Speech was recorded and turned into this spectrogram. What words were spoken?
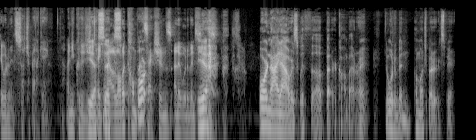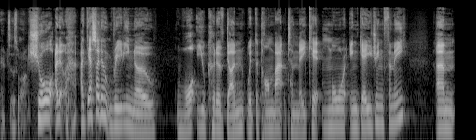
it would have been such a better game, and you could have just Yeah, taken out a lot of combat Or- sections, and it would have been Yeah, or nine hours with uh, better combat. Right, it would have been a much better experience as well. Sure, I don't. I guess I don't really know what you could have done with the combat to make it more engaging for me. Um,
